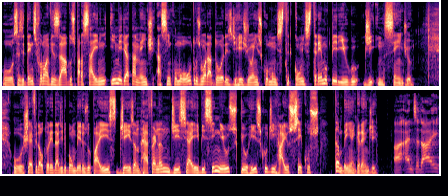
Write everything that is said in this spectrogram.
Os residentes foram avisados para saírem imediatamente, assim como outros moradores de regiões com extremo perigo de incêndio. O chefe da autoridade de bombeiros do país, Jason Heffernan, disse à ABC News que o risco de raios secos também é grande. Uh, and today,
